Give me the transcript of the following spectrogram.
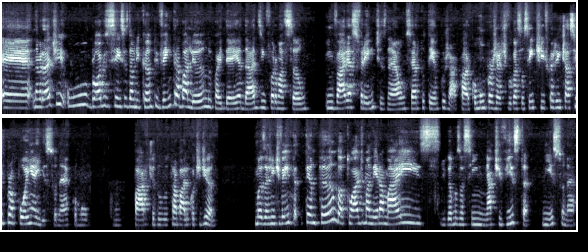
é, na verdade, o blog de ciências da Unicamp vem trabalhando com a ideia da desinformação em várias frentes, né, há um certo tempo já. Claro, como um projeto de divulgação científica, a gente já se propõe a isso, né, como, como parte do trabalho cotidiano. Mas a gente vem tentando atuar de maneira mais, digamos assim, ativista nisso, né,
